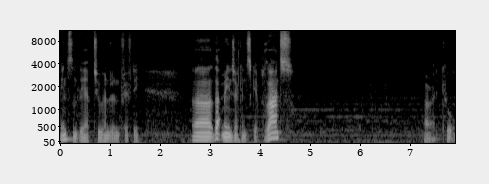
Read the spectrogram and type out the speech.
Instantly have 250. Uh, that means I can skip that. Alright, cool.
